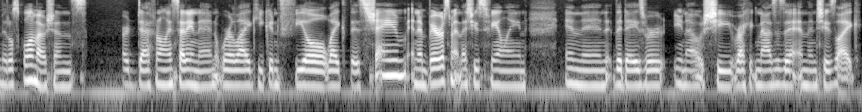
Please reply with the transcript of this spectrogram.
middle school emotions are definitely setting in where like you can feel like this shame and embarrassment that she's feeling and then the days where you know she recognizes it and then she's like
